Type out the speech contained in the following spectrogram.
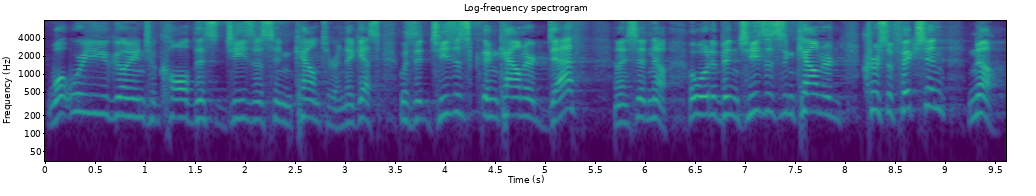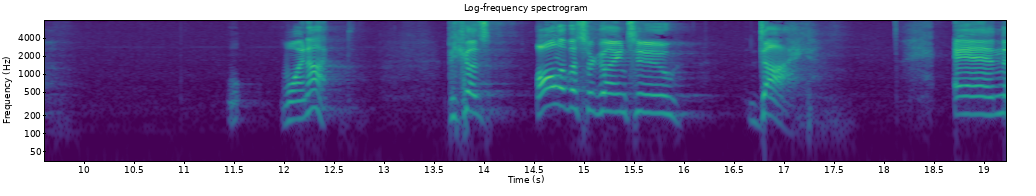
what were you going to call this Jesus encounter? And they guessed, was it Jesus encountered death? And I said, no. It would have been Jesus encountered crucifixion? No. Why not? Because all of us are going to die. And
